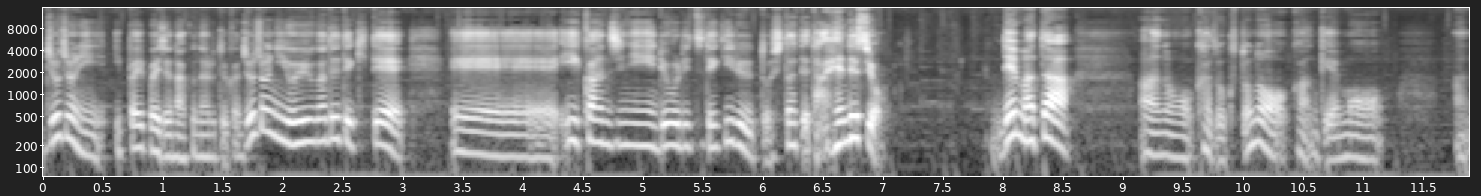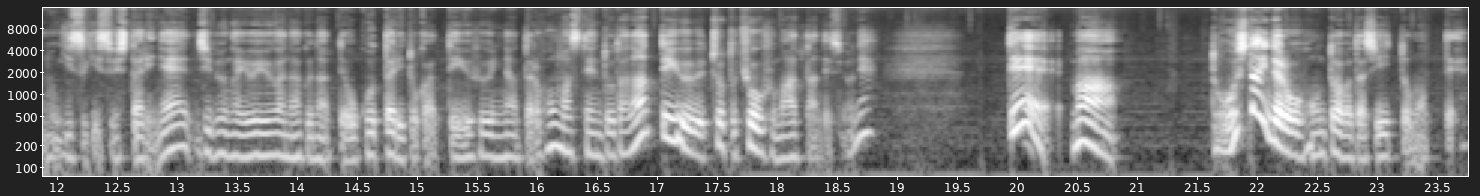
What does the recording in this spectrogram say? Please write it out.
徐々にいっぱいいっぱいじゃなくなるというか徐々に余裕が出てきて、えー、いい感じに両立できるとしたって大変ですよ。でまたあの家族との関係もあのギスギスしたりね自分が余裕がなくなって怒ったりとかっていう風になったら本末転倒だなっていうちょっと恐怖もあったんですよね。でまあどうしたいんだろう本当は私と思って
